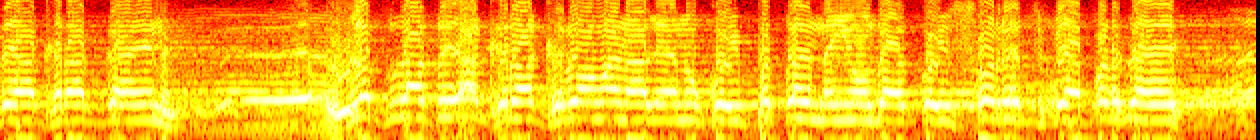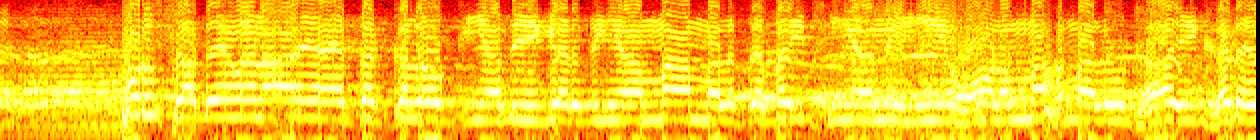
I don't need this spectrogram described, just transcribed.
تے آخ رکھ گئے لفظہ تے آخ رکھ والے کوئی پتہ نہیں ہوندا، کوئی سورج پیا پڑ جائے پرسا دیون آیا ہے تک لوکیاں دی گردیاں، مامل تے بیٹھیاں نہیں ہون محمل اٹھائی کھڑے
